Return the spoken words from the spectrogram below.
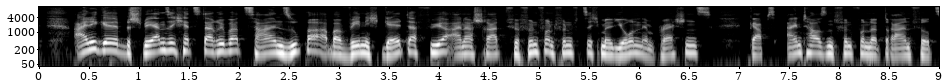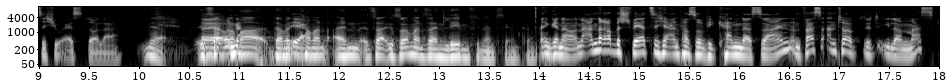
einige beschweren sich jetzt darüber, Zahlen super, aber wenig Geld dafür. Einer schreibt, für 55 Millionen Impressions gab es 1543 US-Dollar. Ja, ich sag äh, nochmal, damit ja. kann man ein, soll man sein Leben finanzieren können. Genau, ein anderer beschwert sich einfach so, wie kann das sein? Und was antwortet Elon Musk?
